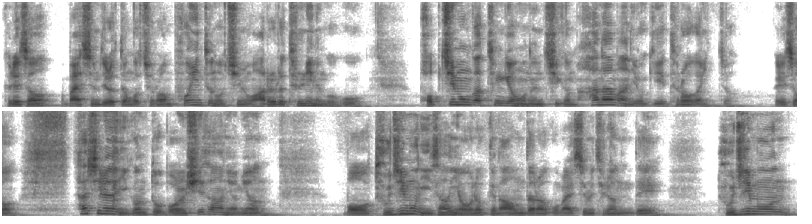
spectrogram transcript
그래서 말씀드렸던 것처럼 포인트 놓치면 와르르 틀리는 거고 법지문 같은 경우는 지금 하나만 여기에 들어가 있죠. 그래서 사실은 이건 또 뭘 시사하냐면 뭐 두 지문 이상이 어렵게 나온다라고 말씀을 드렸는데 두 지문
